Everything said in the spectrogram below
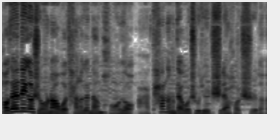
好在那个时候呢，我谈了个男朋友啊，他能带我出去吃点好吃的。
